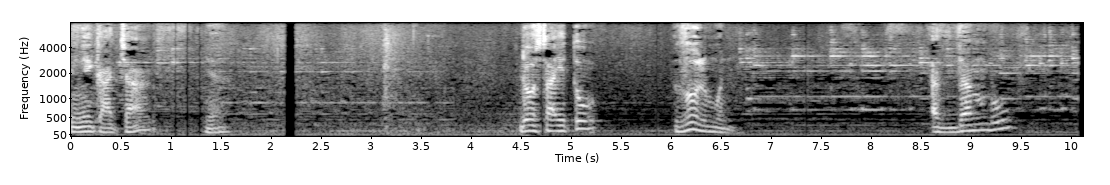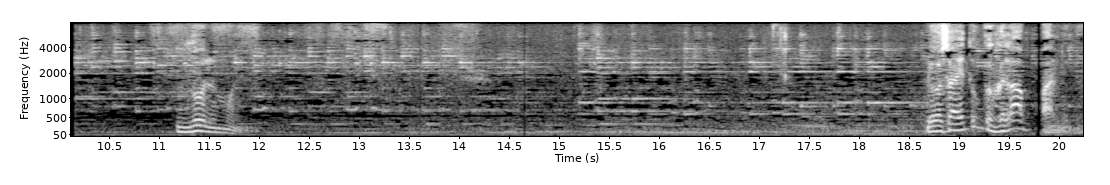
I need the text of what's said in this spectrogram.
ini kaca ya dosa itu zulmun. Adzambu zulmun. Dosa itu kegelapan itu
